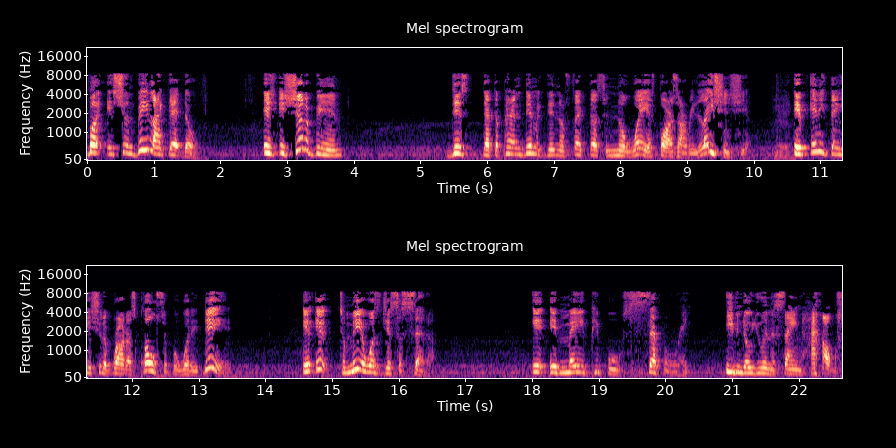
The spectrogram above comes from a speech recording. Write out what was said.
But it shouldn't be like that though. It, it should have been this that the pandemic didn't affect us in no way as far as our relationship. yeah. If anything, it should have brought us closer. But what it did, it, it to me, it was just a setup. It it made people separate, even though you're in the same house.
